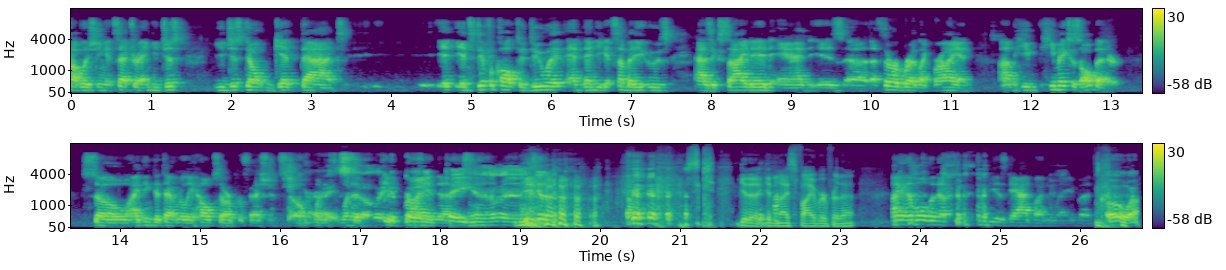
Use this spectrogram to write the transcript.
publishing, etc. And you just you just don't get that. It, it's difficult to do it, and then you get somebody who's as excited and is a, a thoroughbred like Brian. Um, he he makes us all better. So I think that that really helps our profession. So All when right, it's, when so it, give Brian uh, pay him. And he's get a get a nice fiver for that. I am old enough to, to be his dad, by the way. But oh, wow.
